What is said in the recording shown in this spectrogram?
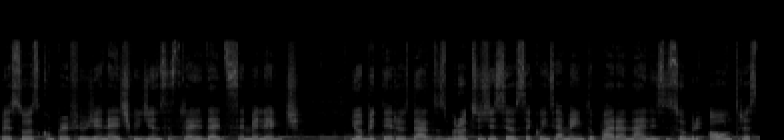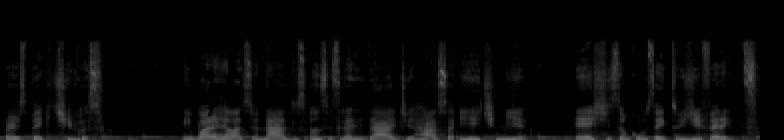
pessoas com perfil genético de ancestralidade semelhante, e obter os dados brutos de seu sequenciamento para análise sobre outras perspectivas. Embora relacionados ancestralidade, raça e etnia, estes são conceitos diferentes.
